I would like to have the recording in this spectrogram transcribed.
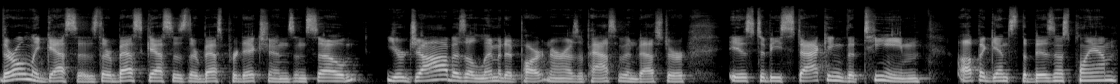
they're only guesses. They're best guesses, they're best predictions. And so your job as a limited partner, as a passive investor, is to be stacking the team up against the business plan,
